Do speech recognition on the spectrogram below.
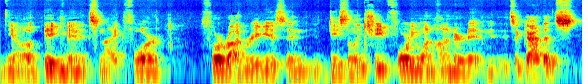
you know a big minutes night for for Rodriguez and decently cheap 4100 and it's a guy that's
